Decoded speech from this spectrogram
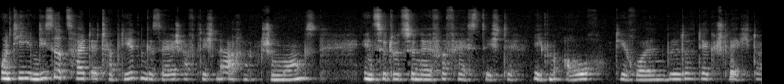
und die in dieser Zeit etablierten gesellschaftlichen Arrangements institutionell verfestigte, eben auch die Rollenbilder der Geschlechter.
